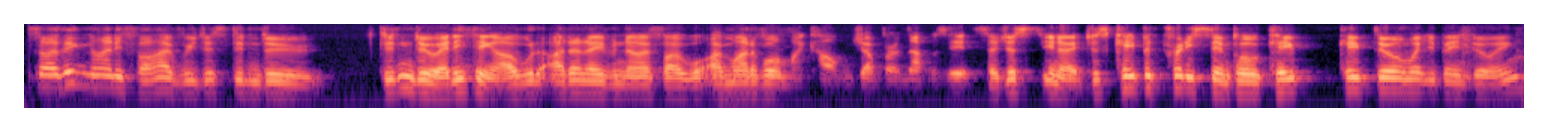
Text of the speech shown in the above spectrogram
So I think '95 we just didn't do didn't do anything. I would I don't even know if I I might have worn my Carlton jumper and that was it. So just you know just keep it pretty simple. Keep keep doing what you've been doing.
